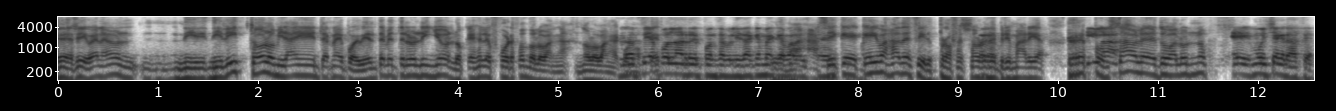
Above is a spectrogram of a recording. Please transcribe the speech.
es decir, bueno, ni, ni, listo, lo miráis en internet. Pues evidentemente los niños, lo que es el esfuerzo, no lo van a, no lo van a Gracias conocer. por la responsabilidad que me acabas de Así que, ¿qué ibas a decir, profesor bueno, de primaria, responsable iba, de tus alumnos? Eh, muchas gracias.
